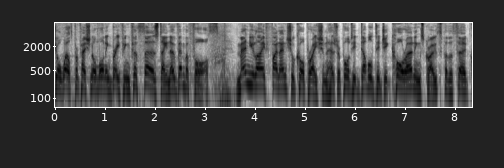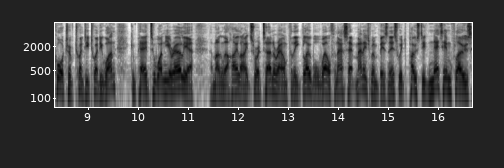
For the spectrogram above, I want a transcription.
your Wealth Professional morning briefing for Thursday, November 4th. Manulife Financial Corporation has reported double digit core earnings growth for the third quarter of 2021 compared to one year earlier. Among the highlights were a turnaround for the global wealth and asset management business, which posted net inflows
